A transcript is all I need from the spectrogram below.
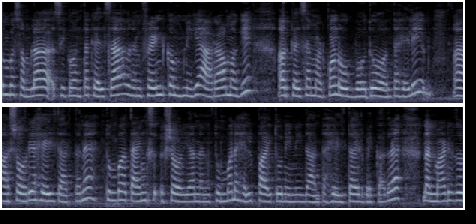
ತುಂಬ ಸಂಬಳ ಸಿಗೋವಂಥ ಕೆಲಸ, ನನ್ನ ಫ್ರೆಂಡ್ ಕಂಪ್ನಿಗೆ ಆರಾಮಾಗಿ ಅವ್ರು ಕೆಲಸ ಮಾಡ್ಕೊಂಡು ಹೋಗ್ಬೋದು ಅಂತ ಹೇಳಿ ಶೌರ್ಯ ಹೇಳ್ತಾ ಇರ್ತಾನೆ. ತುಂಬ ಥ್ಯಾಂಕ್ಸ್ ಶೌರ್ಯ, ನನಗೆ ತುಂಬಾ ಹೆಲ್ಪ್ ಆಯಿತು ನಿನ್ನಿಂದ ಅಂತ ಹೇಳ್ತಾ ಇರಬೇಕಾದ್ರೆ, ನಾನು ಮಾಡಿರೋದು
